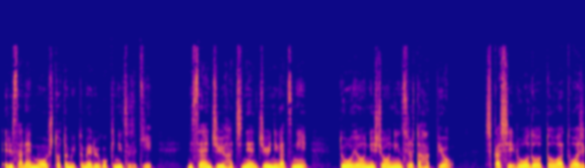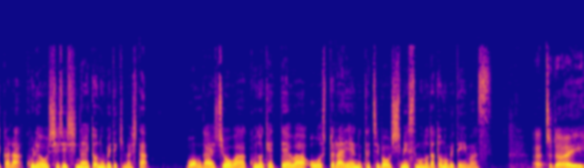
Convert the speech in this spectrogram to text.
エルサレムを首都と認める動きに続き、2018年12月に同様に承認すると発表。しかし、労働党は当時からこれを支持しないと述べてきました。ウォン外相はこの決定はオーストラリアの立場を示すものだと述べています。Uh, today,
